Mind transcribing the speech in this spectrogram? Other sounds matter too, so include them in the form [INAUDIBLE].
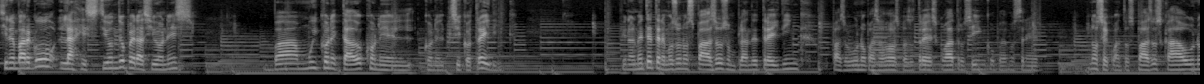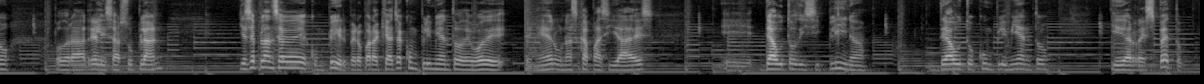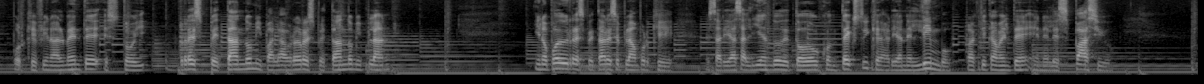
Sin embargo, la gestión de operaciones va muy conectado con el, con el psicotrading. Finalmente tenemos unos pasos, un plan de trading, paso 1, paso 2, paso 3, 4, 5, podemos tener no sé cuántos pasos, cada uno podrá realizar su plan y ese plan se debe de cumplir, pero para que haya cumplimiento debo de tener unas capacidades eh, de autodisciplina, de autocumplimiento y de respeto, porque finalmente estoy respetando mi palabra, respetando mi plan. Y no puedo respetar ese plan porque estaría saliendo de todo contexto y quedaría en el limbo, prácticamente en el espacio,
